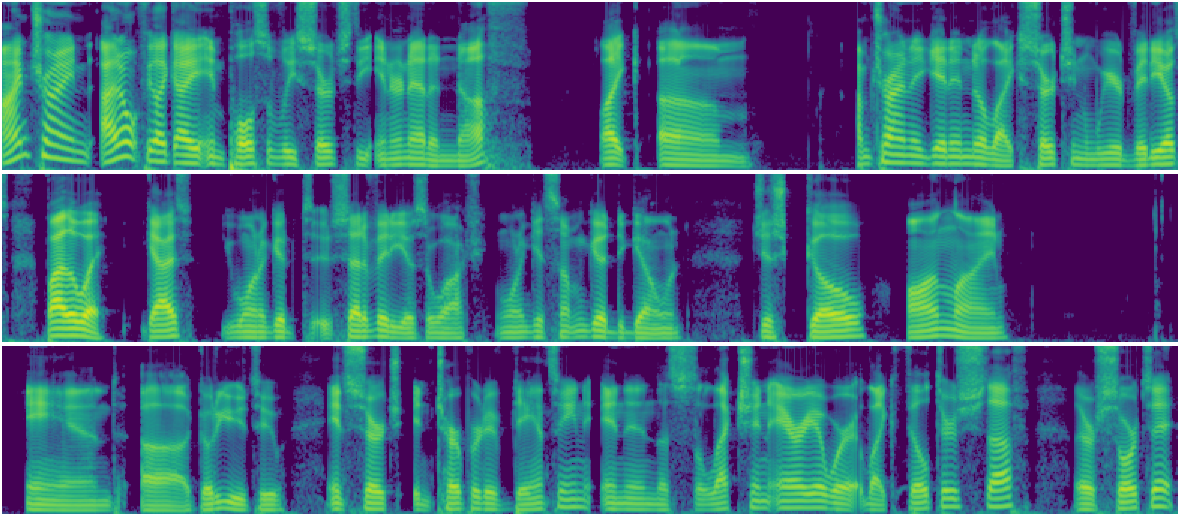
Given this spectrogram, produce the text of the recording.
I'm trying I don't feel like I impulsively search the internet enough. Like um I'm trying to get into like searching weird videos. By the way, guys, you want a good set of videos to watch. You want to get something good to going. Just go online and uh, go to YouTube and search interpretive dancing. And in the selection area where it like filters stuff or sorts it,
